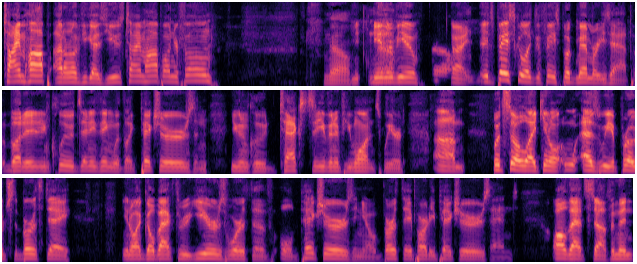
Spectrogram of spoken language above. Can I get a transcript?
Time Hop. I don't know if you guys use Time Hop on your phone. No, N- neither No. of you. All right. It's basically like the Facebook Memories app, but it includes anything with like pictures and you can include texts even if you want. It's weird. Um, but so like, you know, as we approach the birthday, you know, I go back through years worth of old pictures and you know, birthday party pictures and all that stuff. And then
